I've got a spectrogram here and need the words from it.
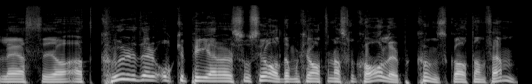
läser jag att kurder ockuperar Socialdemokraternas lokaler på Kungsgatan 5.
